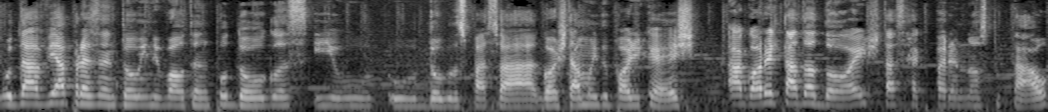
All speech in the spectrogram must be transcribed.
O Davi apresentou indo e voltando pro Douglas e o, o Douglas passou a gostar muito do podcast. Agora ele tá dodói, tá se recuperando no hospital.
